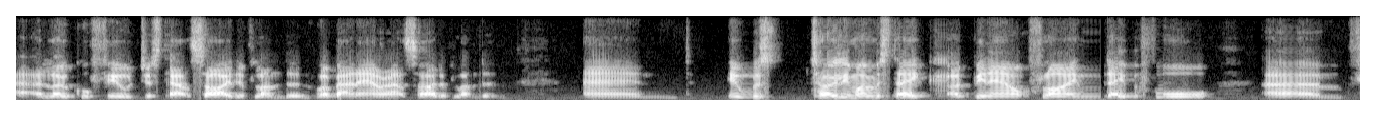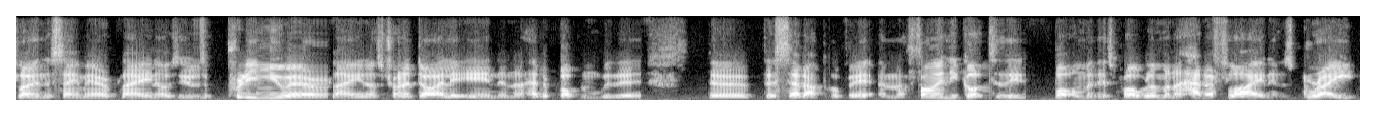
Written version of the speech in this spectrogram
at a local field just outside of London, well, about an hour outside of London, and it was totally my mistake. I'd been out flying the day before, um, flying the same airplane. I was, it was a pretty new airplane. I was trying to dial it in, and I had a problem with it the the setup of it, and I finally got to the bottom of this problem, and I had a flight, and it was great,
